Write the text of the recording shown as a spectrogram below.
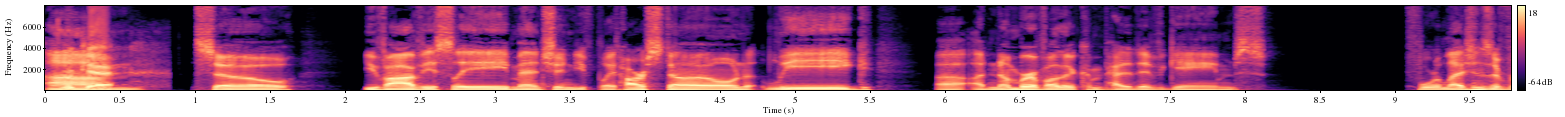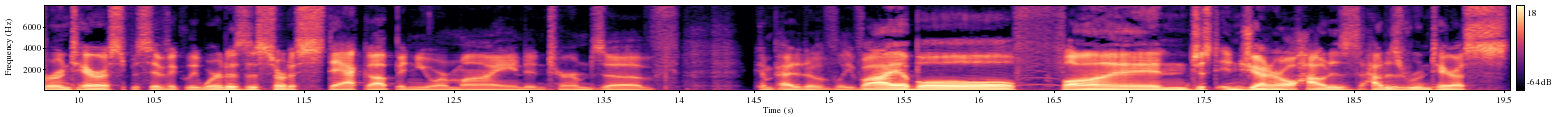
Um, Okay. So you've obviously mentioned you've played Hearthstone, League, uh, a number of other competitive games. For Legends of Runeterra specifically, where does this sort of stack up in your mind in terms of competitively viable, fun, just in general? How does how does Runeterra s-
